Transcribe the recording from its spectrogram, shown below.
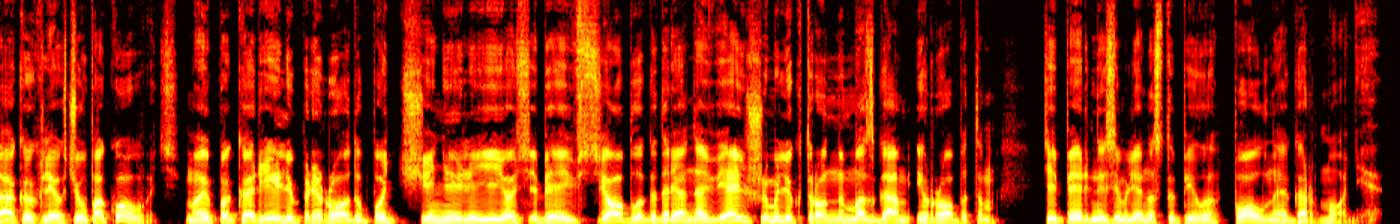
«Так их легче упаковывать. Мы покорили природу, подчинили ее себе, и все благодаря новейшим электронным мозгам и роботам. Теперь на Земле наступила полная гармония».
